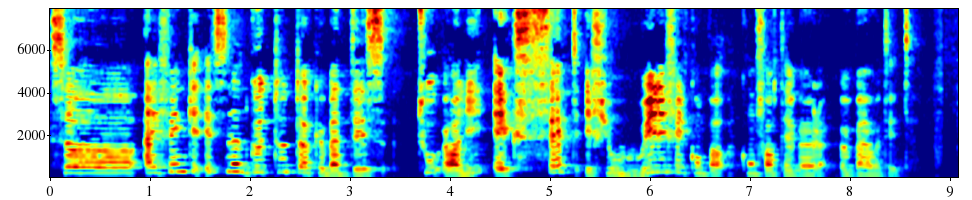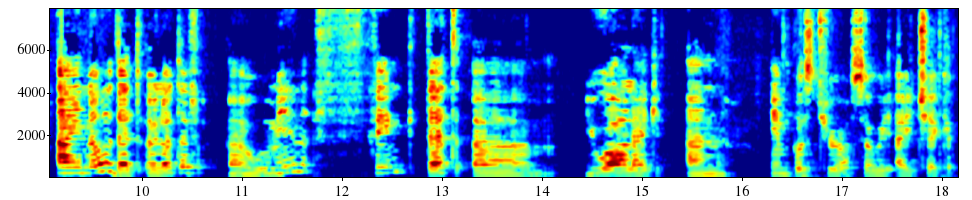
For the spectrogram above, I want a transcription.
So I think it's not good to talk about this too early, except if you really feel com- comfortable about it. I know that a lot of uh, women think that um, you are like an imposture. Sorry, I check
